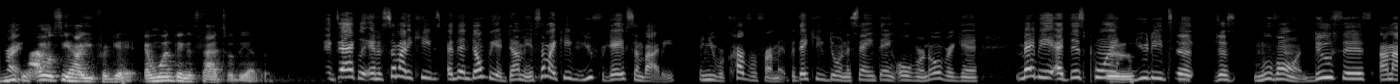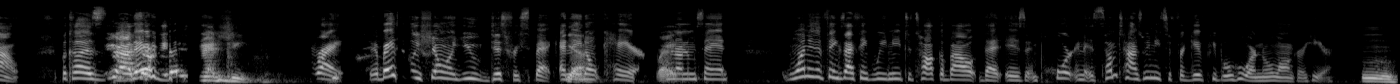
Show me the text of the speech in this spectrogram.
right. you, I don't see how you forget. And one thing is tied to the other. Exactly. And if somebody keeps, and then don't be a dummy. If somebody keeps, you forgave somebody and you recover from it, but they keep doing the same thing over and over again, maybe at this point mm. you need to just move on. Deuces, I'm out. Because they're strategy. Right. They're basically showing you disrespect and yeah. they don't care. Right. You know what I'm saying? One of the things I think we need to talk about that is important is sometimes we need to forgive people who are no longer here. Mm.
